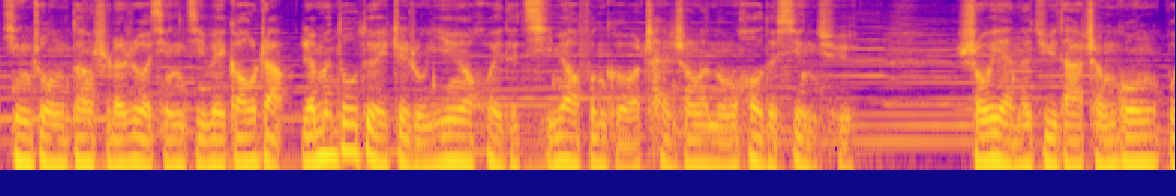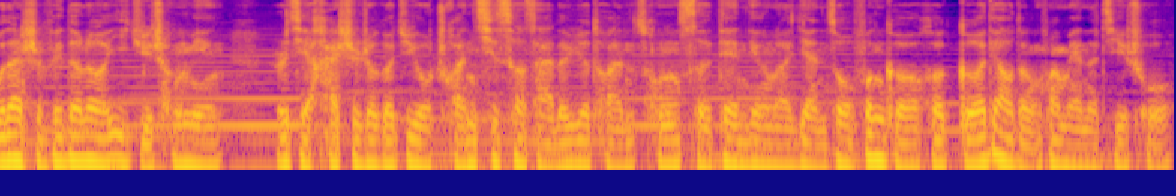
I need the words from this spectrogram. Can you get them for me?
听众当时的热情极为高涨，人们都对这种音乐会的奇妙风格产生了浓厚的兴趣。首演的巨大成功不但使费德勒一举成名，而且还使这个具有传奇色彩的乐团从此奠定了演奏风格和格调等方面的基础。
